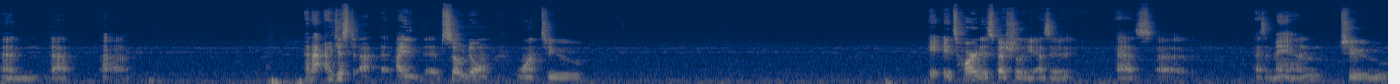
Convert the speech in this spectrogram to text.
and that. Uh, and I, I just I, I so don't want to. It, it's hard, especially as a as a, as a man to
